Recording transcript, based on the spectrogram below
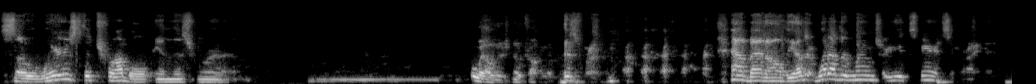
so where's the trouble in this room? Well, there's no trouble in this room. How about all the other, what other rooms are you experiencing right now?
